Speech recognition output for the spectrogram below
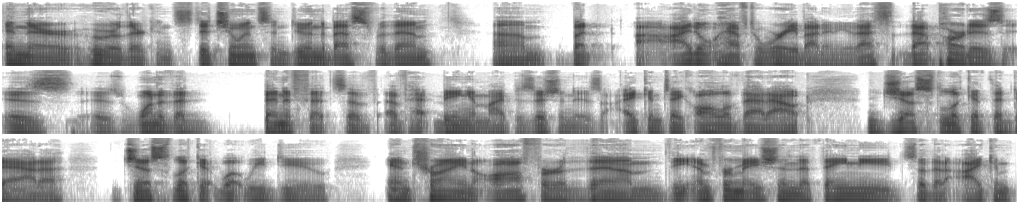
in their who are their constituents and doing the best for them. Um, but I don't have to worry about any of that. That part is is is one of the benefits of of being in my position is I can take all of that out, just look at the data, just look at what we do, and try and offer them the information that they need so that I can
